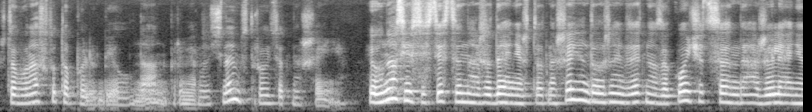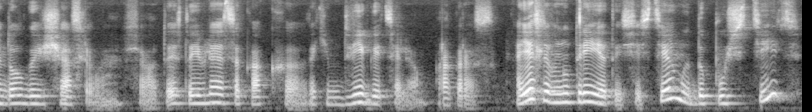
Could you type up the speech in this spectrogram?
чтобы нас кто-то полюбил, да, например, начинаем строить отношения. И у нас есть, естественно, ожидание, что отношения должны обязательно закончиться, да, жили они долго и счастливо. Все. То есть это является как э, таким двигателем прогресса. А если внутри этой системы допустить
